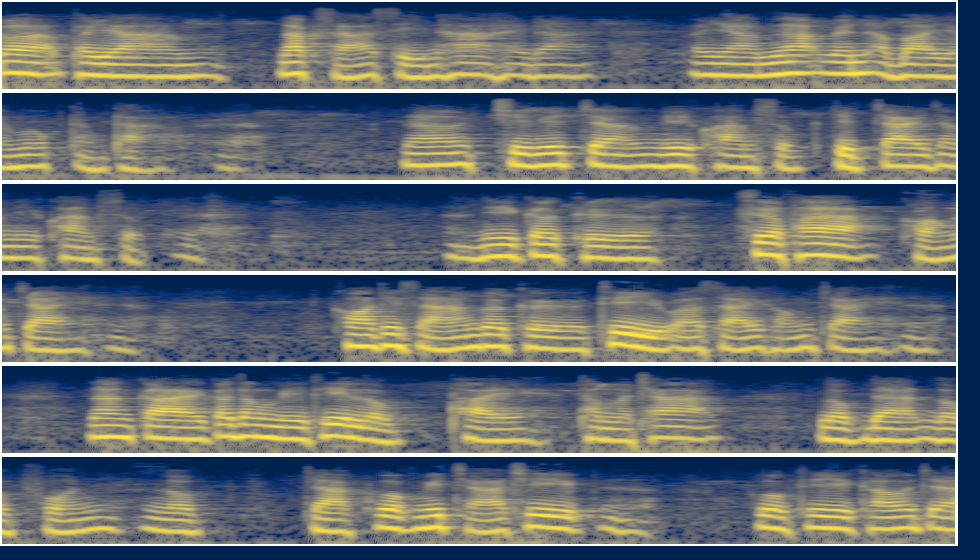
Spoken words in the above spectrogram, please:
ก็พยายามรักษาศีลห้าให้ได้ พยายามละเว้นอบายามุขต่างๆ แล้วชีวิตจะมีความสุข จิตใจจะมีความสุข นี่ก็คือเสื้อผ้าของใจ ข้อที่สามก็คือที่อยู่อาศัยของใจ ร่างกายก็ต้องมีที่หลบภัยธรรมชาติ หลบแดด หลบฝน หลบจากพวกมิจฉาชีพ พวกที่เขาจะ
